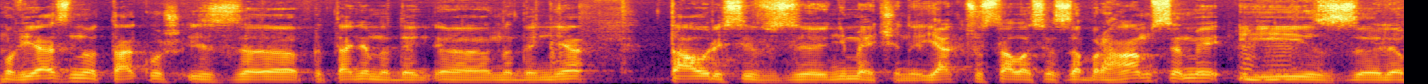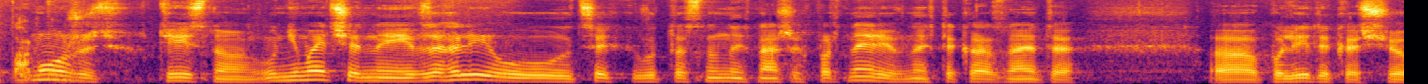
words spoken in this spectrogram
пов'язано також із е, питанням надання, е, надання таурісів з Німеччини? Як це сталося з Абрагамсами і з Леопардами? Можуть дійсно у Німеччині і взагалі у цих от основних наших партнерів в них така, знаєте. Е, Політика, що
